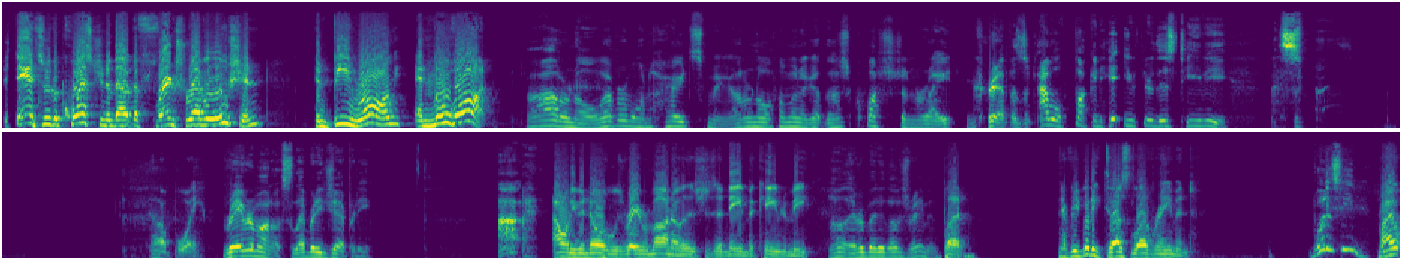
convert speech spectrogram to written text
Just answer the question about the French Revolution and be wrong and move on. I don't know. Everyone hates me. I don't know if I'm gonna get this question right. Grandpa's like, I will fucking hit you through this TV. Oh boy. Ray Romano, Celebrity Jeopardy. Ah, I don't even know if it was Ray Romano. This is just a name that came to me. well, everybody loves Raymond. But everybody does love Raymond. What is he? My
